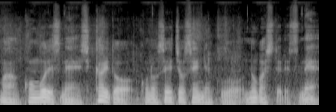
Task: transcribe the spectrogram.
まあ、今後ですねしっかりとこの成長戦略を伸ばしてですね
